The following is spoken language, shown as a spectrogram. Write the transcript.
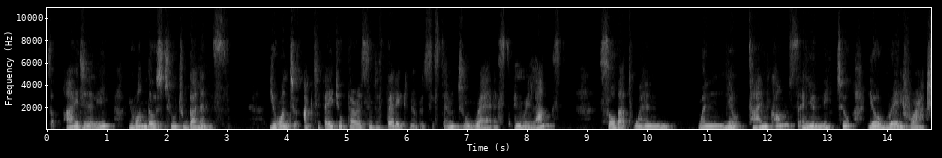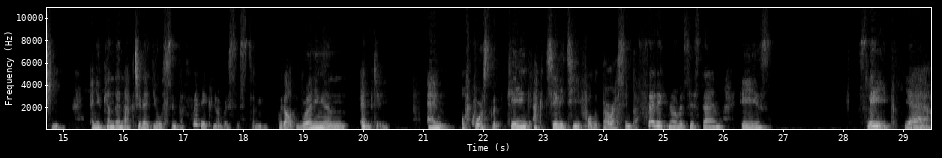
So, ideally, you want those two to balance. You want to activate your parasympathetic nervous system to rest and relax so that when when you know time comes and you need to you're ready for action And you can then activate your sympathetic nervous system without running in empty. And of course, the king activity for the parasympathetic nervous system is sleep. Yeah.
